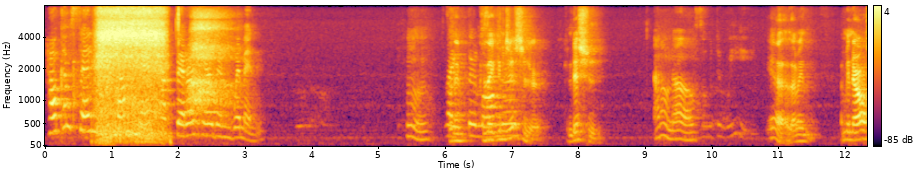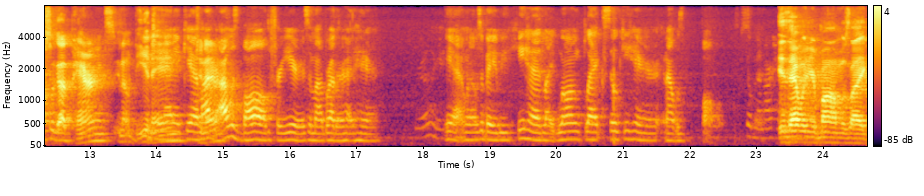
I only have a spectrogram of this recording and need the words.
How come sen- some men have better hair than women? Hmm. Like they're Because they longer. conditioned her. I don't know. So what do we. Yeah, I mean, I mean, they're also got parents, you know, DNA. Genetic, yeah. My. I was bald for years, and my brother had hair. Really? Yeah, when I was a baby, he had like long black silky hair, and I was bald. So Is that when your mom was like,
